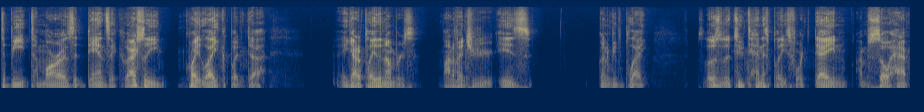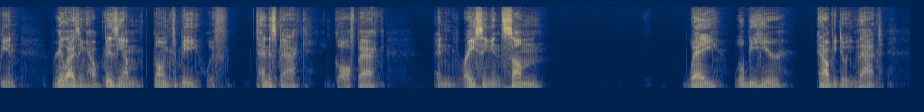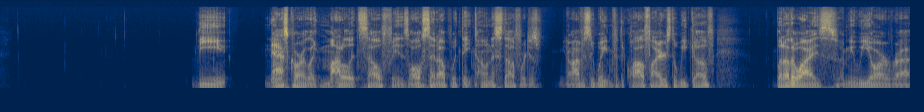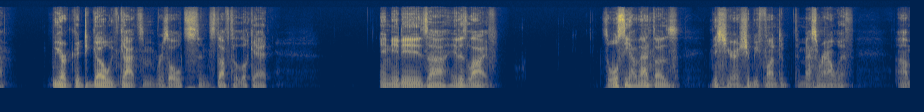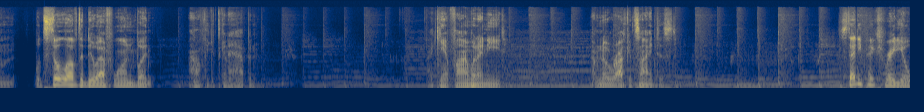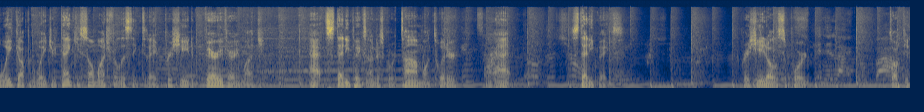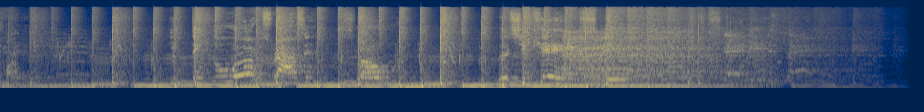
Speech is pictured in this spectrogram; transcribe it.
to beat Tamara Zidansek, who I actually quite like, but uh, you got to play the numbers. Bonaventure is going to be the play. So those are the two tennis plays for today, and I'm so happy and realizing how busy I'm going to be with tennis back, golf back, and racing in some way. We'll be here, and I'll be doing that. The NASCAR like model itself is all set up with Daytona stuff. We're just you know obviously waiting for the qualifiers the week of, but otherwise, I mean, we are uh, we are good to go. We've got some results and stuff to look at, and it is uh, it is live. So we'll see how that does this year. It should be fun to to mess around with. Um, would still love to do F one, but I don't think it's gonna happen. Can't find what I need. I'm no rocket scientist. Steady Picks Radio, wake up and wager. Thank you so much for listening today. Appreciate it very, very much. At Steady underscore Tom on Twitter or at Steady. Appreciate all the support. Talk to you tomorrow.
